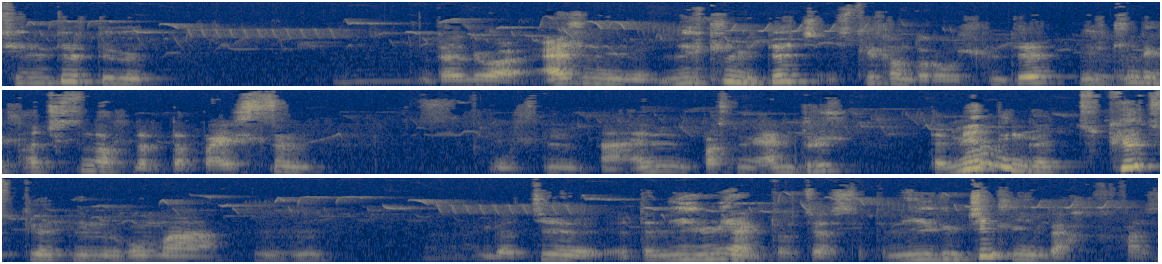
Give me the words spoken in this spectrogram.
Тэн дээр тэгээд одоо нөгөө аль нэг нэгтлэн мэдээж сэтгэл гондор үлдэн тий. Нэгтлэн тэгэл хожигсон болохоор одоо баярлсан үлдэн энэ бас нэг амьдрал одоо мянга ингээд зүтгээ зүтгээд нэмэргүй маа. Аа ингээд чи одоо нийгмийн амьд учраас одоо нийгэм чинь л юм байхаас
